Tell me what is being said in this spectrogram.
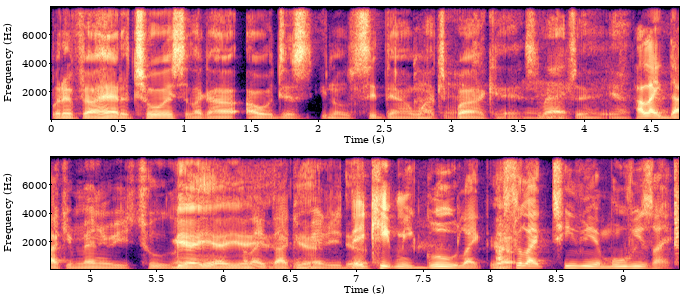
but if I had a choice, like I, I would just you know sit down and watch a podcast. You know what I'm saying? Yeah. I like documentaries too. Like, Yeah, yeah, yeah, I like yeah, documentaries. yeah, They keep me glued. Like I feel like TV and movies, like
